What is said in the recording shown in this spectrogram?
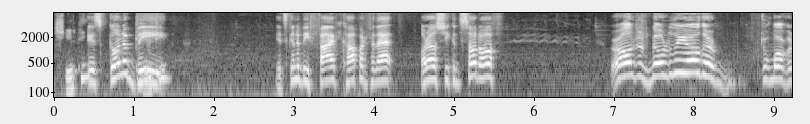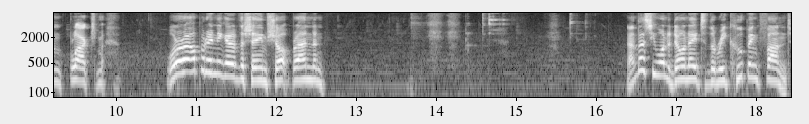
Cutie? It's gonna be. Cutie? It's gonna be five copper for that, or else you can sod off. Or I'll just go to the other dwarven blacksmith. We're operating out of the same shop, Brandon. Unless you want to donate to the recouping fund.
